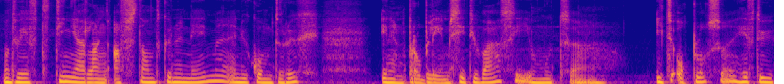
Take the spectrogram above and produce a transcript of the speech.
Want u heeft tien jaar lang afstand kunnen nemen en u komt terug in een probleemsituatie. U moet eh, iets oplossen. Heeft u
